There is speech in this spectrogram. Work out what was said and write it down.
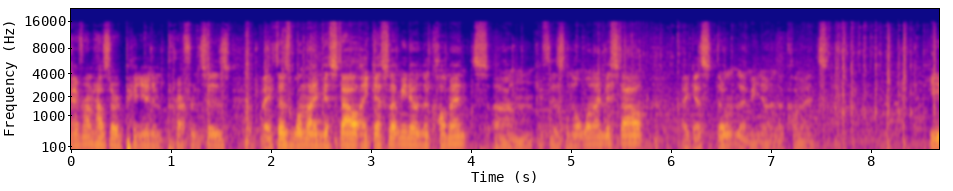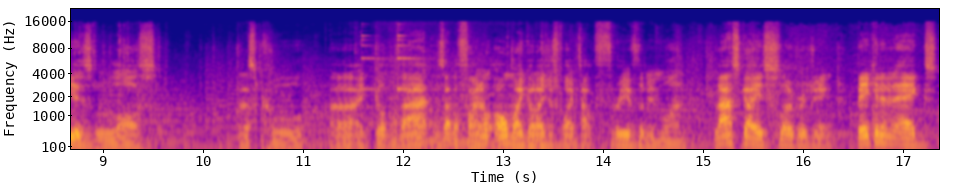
Everyone has their opinion and preferences. Like, if there's one that I missed out, I guess let me know in the comments. Um, if there's not one I missed out, I guess don't let me know in the comments. He is lost. That's cool. Uh, I got that. Is that the final? Oh my god, I just wiped out three of them in one. Last guy is slow bridging. Bacon and eggs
